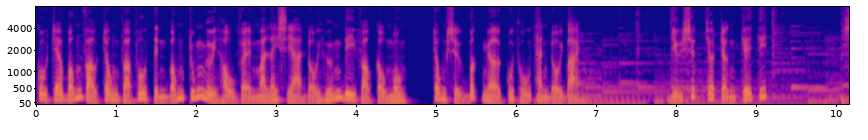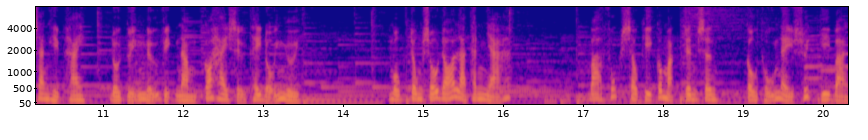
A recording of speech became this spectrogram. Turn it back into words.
Cô treo bóng vào trong và vô tình bóng trúng người hậu vệ Malaysia đổi hướng đi vào cầu môn, trong sự bất ngờ của thủ thành đội bạn. Giữ sức cho trận kế tiếp. Sang hiệp 2, đội tuyển nữ Việt Nam có hai sự thay đổi người. Một trong số đó là Thanh Nhã. 3 phút sau khi có mặt trên sân, cầu thủ này suýt ghi bàn.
